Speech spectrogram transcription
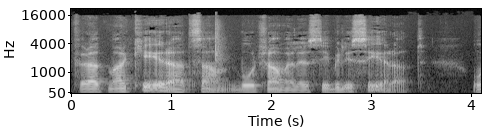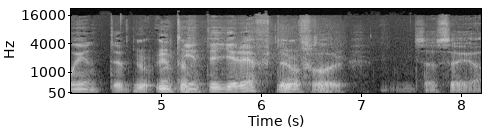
för att markera att sam, vårt samhälle är civiliserat och inte, Jo, inte- inte ger efter för så att säga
